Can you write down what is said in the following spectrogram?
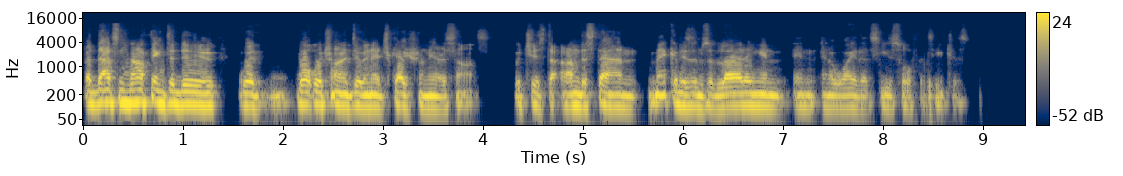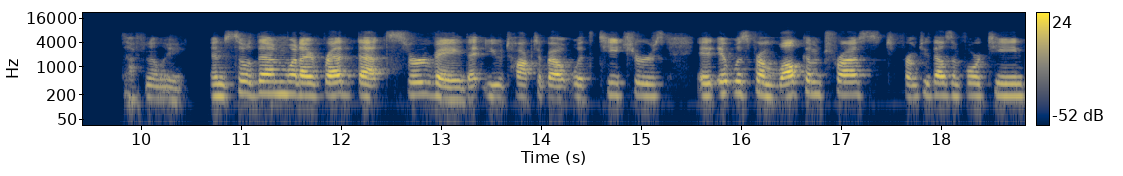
but that's nothing to do with what we're trying to do in educational neuroscience, which is to understand mechanisms of learning in in, in a way that's useful for teachers. Definitely. And so then when I read that survey that you talked about with teachers, it, it, was from Wellcome Trust from 2014.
